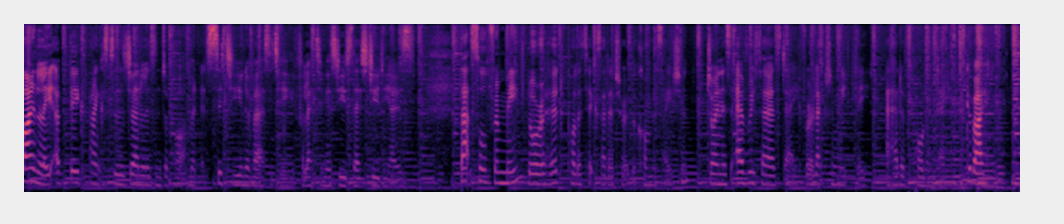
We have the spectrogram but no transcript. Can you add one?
Finally, a big thanks to the journalism department at City University for letting us use their studios. That's all from me, Laura Hood, politics editor at The Conversation. Join us every Thursday for Election Weekly ahead of polling day. Goodbye.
